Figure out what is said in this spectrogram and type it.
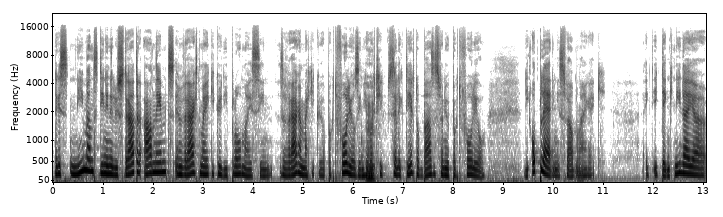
Er is niemand die een illustrator aanneemt en vraagt, mag ik uw diploma eens zien? Ze vragen, mag ik uw portfolio zien? Je Hmm. wordt geselecteerd op basis van uw portfolio. Die opleiding is wel belangrijk. Ik, ik denk niet dat je...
